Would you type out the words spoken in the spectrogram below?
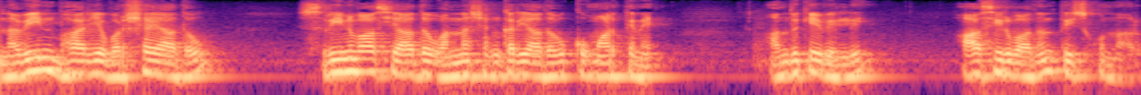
నవీన్ భార్య వర్ష యాదవ్ శ్రీనివాస్ యాదవ్ అన్న శంకర్ యాదవ్ కుమార్తెనే. అందుకే వెళ్ళి ఆశీర్వాదం తీసుకున్నారు.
